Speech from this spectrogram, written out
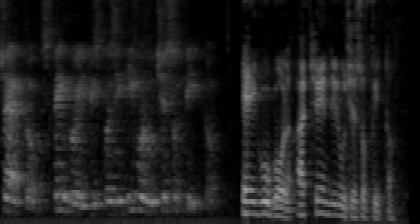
Certo, spengo il dispositivo luce soffitto. E Google accendi luce soffitto.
